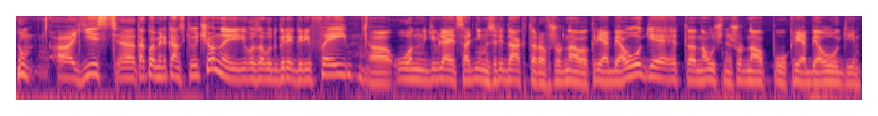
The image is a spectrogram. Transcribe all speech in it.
Ну, а, есть э, такой американский ученый, его зовут Грегори Фей. А, он является одним из редакторов журнала «Криобиология». Это научный журнал по криобиологии.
